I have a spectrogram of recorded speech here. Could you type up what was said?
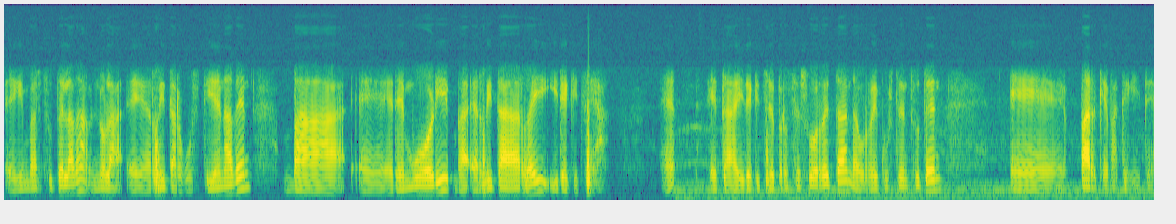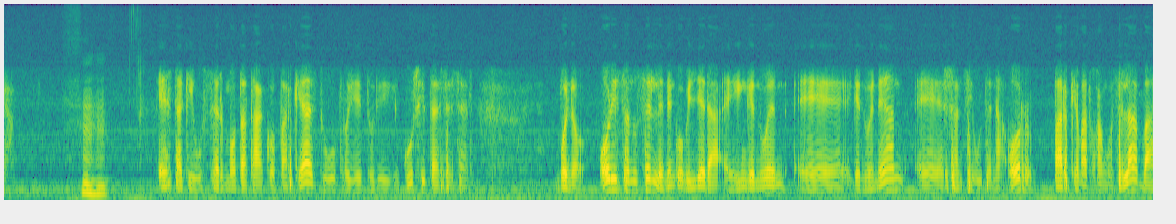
egin bartzutela da, nola, herritar guztiena den, ba, e, eremu hori ba, erritarrei irekitzea. Eh? Eta irekitze prozesu horretan aurre ikusten zuten e, parke bat egitea. Mm Ez dakigu zer motatako parkea, ez dugu proiekturik ikusi eta ez ezer. Bueno, hori izan duzen lehenengo bilera egin genuen e, genuenean e, esan zigutena. Hor, parke bat joango zela, ba,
